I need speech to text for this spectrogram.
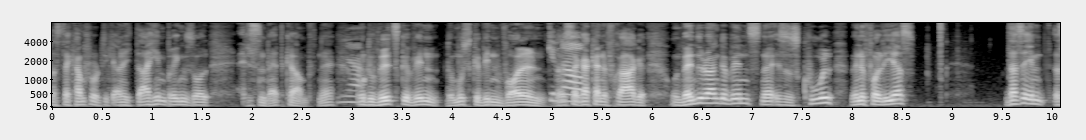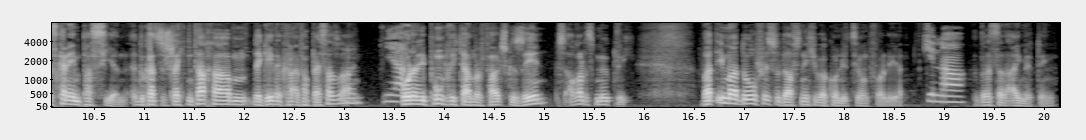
dass der Kampfsport dich eigentlich dahin bringen soll, das ist ein Wettkampf, ne? Ja. Und du willst gewinnen, du musst gewinnen wollen. Das ist ja Genau. gar keine Frage. Und wenn du dann gewinnst, ne, ist es cool. Wenn du verlierst, das, eben, das kann eben passieren. Du kannst einen schlechten Tag haben, der Gegner kann einfach besser sein. Ja. Oder die Punktrichter haben das falsch gesehen, ist auch alles möglich. Was immer doof ist, du darfst nicht über Kondition verlieren. Genau. Das ist dein eigenes Ding.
